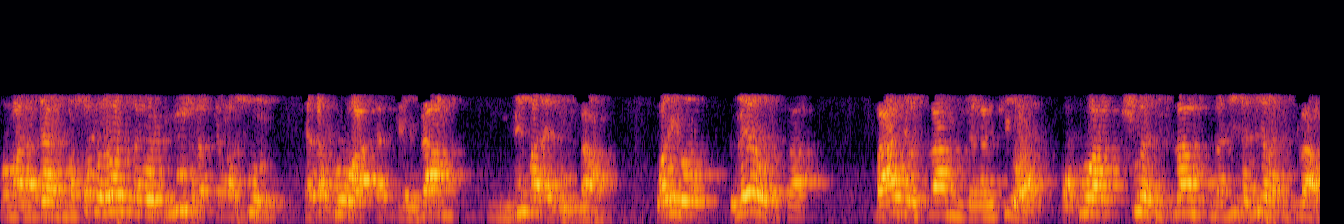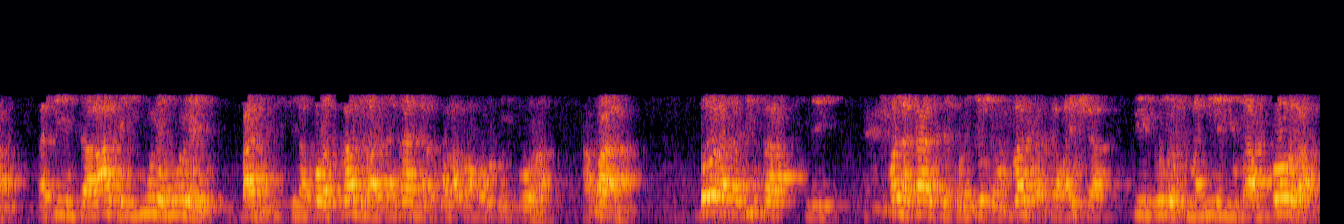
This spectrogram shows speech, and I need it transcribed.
Kwa maana gani? Masomo yote yatakayofundishwa katika mashule yatakuwa katika nidhamu nzima ya Uislamu. Kwa hiyo leo sasa baadhi ya Waislamu huchanganyikiwa kwa kuwa shule ya Kiislamu inajiita jina la Kiislamu lakini mtaa wake ni mule mule. Basi inakuwa Waislamu na wachanganya na kuona kwamba huko ni bora. Hapana. Bora kabisa ni kufanya kazi ya kurejesha Uislamu katika maisha ili uje usimamie nidhamu bora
